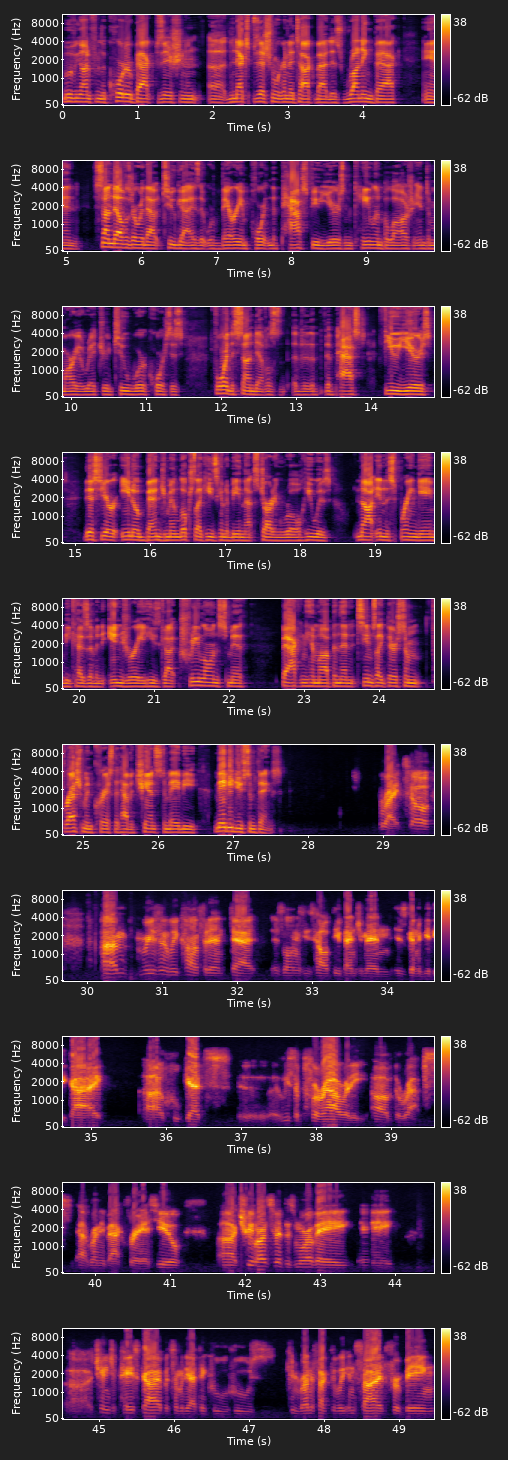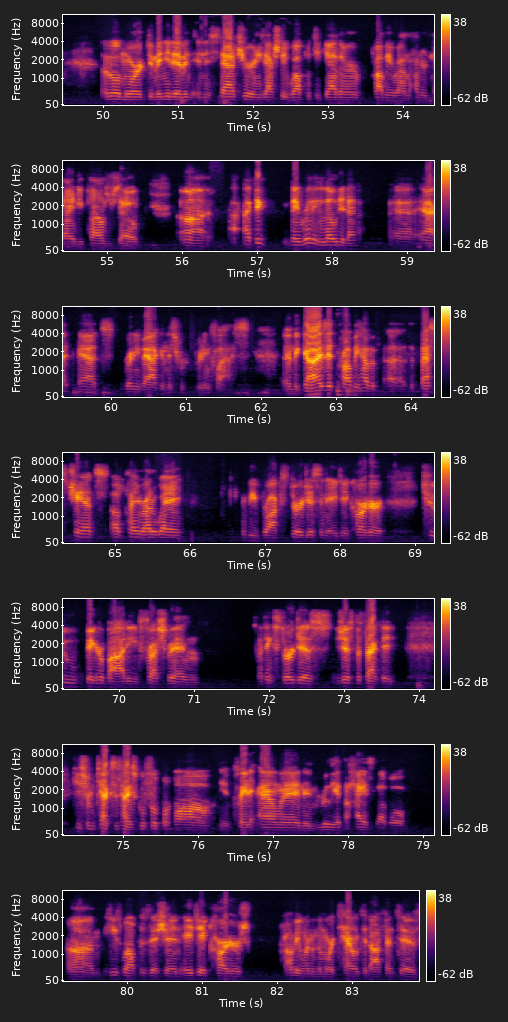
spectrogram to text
Moving on from the quarterback position, uh, the next position we're going to talk about is running back. And Sun Devils are without two guys that were very important the past few years, and Kalen Ballage and Demario Richard, two workhorses for the Sun Devils the, the, the past few years. This year, Eno Benjamin looks like he's going to be in that starting role. He was not in the spring game because of an injury. He's got Trelon Smith backing him up, and then it seems like there's some freshmen, Chris, that have a chance to maybe maybe do some things. Right. So I'm reasonably confident that as long as he's healthy, Benjamin is going to be the guy uh, who gets uh, at least a plurality of the reps at running back for ASU. Uh, Trelon Smith is more of a, a uh, change of pace guy, but somebody I think who who's can run effectively inside for being a little more diminutive in, in his stature, and he's actually well put together, probably around 190 pounds or so. Uh, I think they really loaded up at at running back in this recruiting class, and the guys that probably have a, uh, the best chance of playing right away would be Brock Sturgis and AJ Carter, two bigger-bodied freshmen. I think Sturgis, just the fact that he's from Texas high school football, you know, played at Allen and really at the highest level. Um, he's well positioned. AJ Carter's probably one of the more talented offensive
